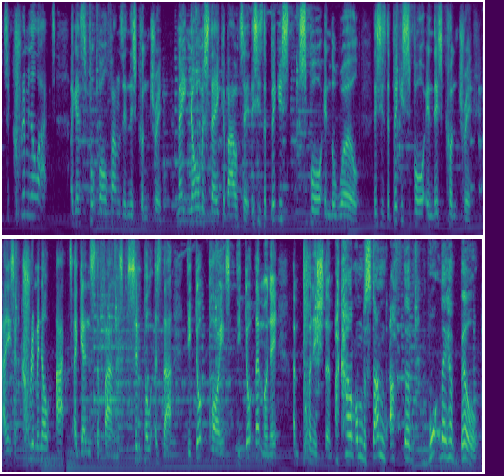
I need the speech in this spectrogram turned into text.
It's a criminal act against football fans in this country. Make no mistake about it. This is the biggest sport in the world. This is the biggest sport in this country, and it's a criminal act against the fans. Simple as that. Deduct points, deduct their money, and punish them. I can't understand after what they have built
